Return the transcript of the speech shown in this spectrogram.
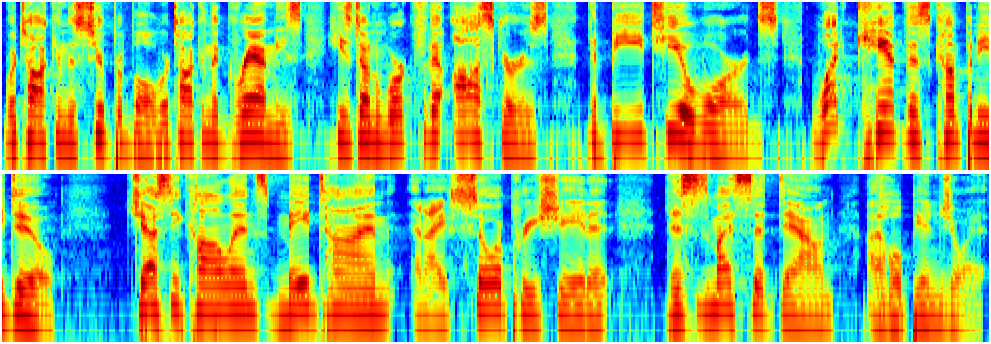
we're talking the Super Bowl, we're talking the Grammys. He's done work for the Oscars, the BET Awards. What can't this company do? Jesse Collins made time, and I so appreciate it. This is my sit down. I hope you enjoy it.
